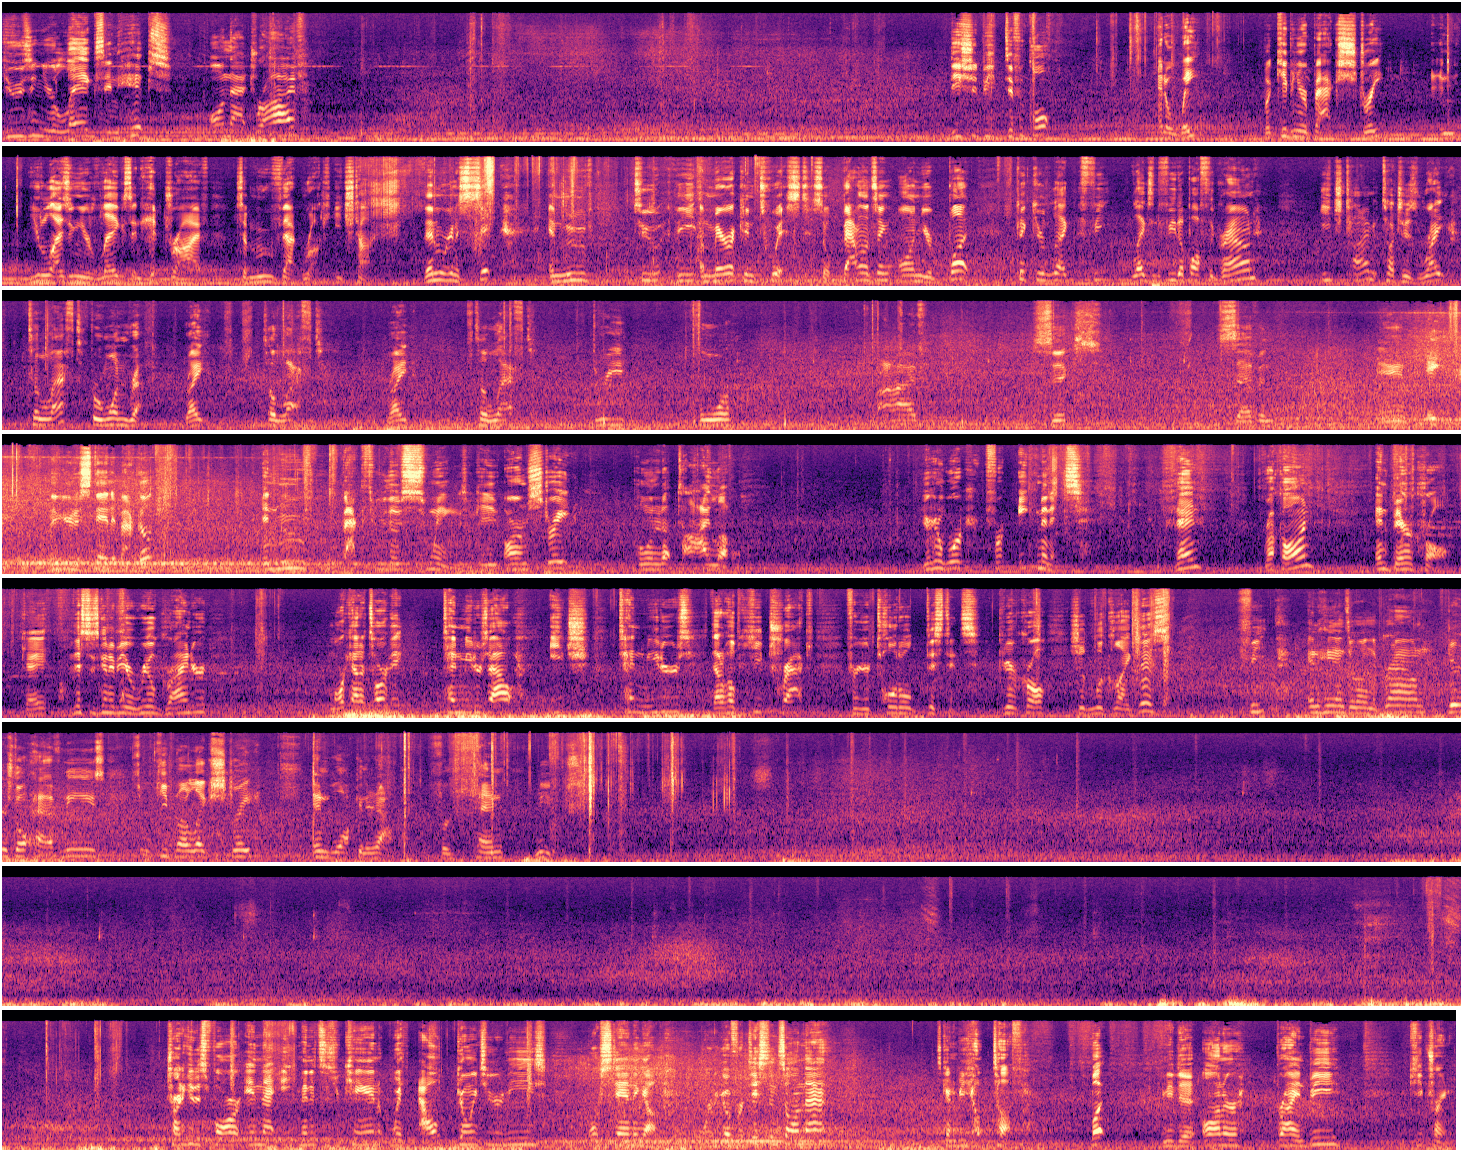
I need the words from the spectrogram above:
using your legs and hips on that drive. These should be difficult at a weight, but keeping your back straight and utilizing your legs and hip drive to move that ruck each time. Then we're gonna sit and move to the American twist. So balancing on your butt, pick your leg, feet, legs and feet up off the ground. Each time it touches right to left for one rep. Right to left, right to left, three, four, five, six, seven, and eight. Then you're gonna stand it back up and move back through those swings, okay? Arms straight, pulling it up to eye level. You're gonna work for eight minutes. Then, ruck on and bear crawl, okay? This is gonna be a real grinder. Mark out a target 10 meters out, each 10 meters. That'll help you keep track for your total distance. Bear crawl should look like this. Feet and hands are on the ground. Bears don't have knees, so we're keeping our legs straight and walking it out for 10 meters. Try to get as far in that eight minutes as you can without going to your knees or standing up. We're gonna go for distance on that. It's gonna be tough. But we need to honor Brian B. and keep training.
